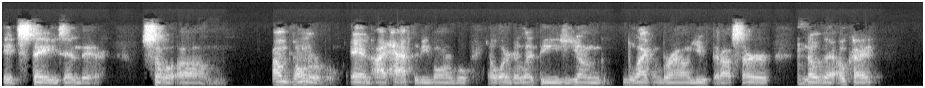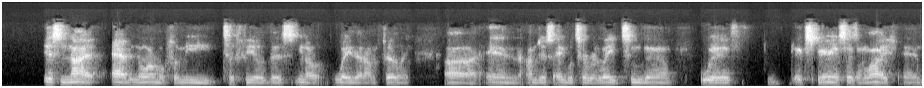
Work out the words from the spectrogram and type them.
it stays in there. So um, I'm vulnerable, and I have to be vulnerable in order to let these young black and brown youth that I serve mm-hmm. know that okay, it's not abnormal for me to feel this, you know, way that I'm feeling, uh, and I'm just able to relate to them with experiences in life, and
